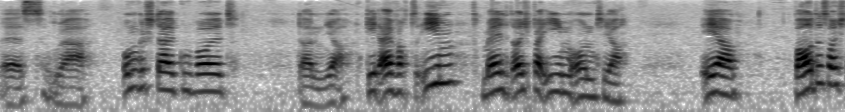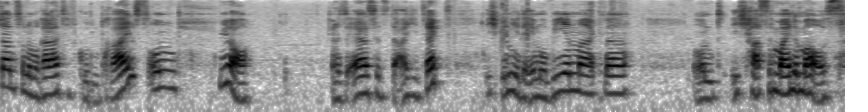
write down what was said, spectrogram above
es ja, umgestalten wollt, dann ja, geht einfach zu ihm, meldet euch bei ihm und ja, er baut es euch dann zu einem relativ guten Preis und ja, also er ist jetzt der Architekt, ich bin hier der Immobilienmakler und ich hasse meine Maus.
